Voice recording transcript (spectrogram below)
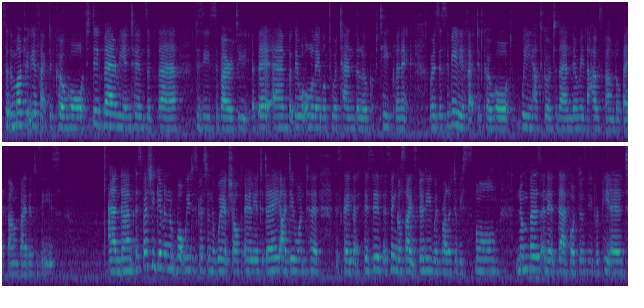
So the moderately affected cohort did vary in terms of their disease severity a bit, um, but they were all able to attend the local fatigue clinic, whereas the severely affected cohort, we had to go to them, they were either housebound or bedbound by the disease. And um, especially given what we discussed in the workshop earlier today, I do want to disclaim that this is a single site study with relatively small numbers and it therefore does need repeated.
